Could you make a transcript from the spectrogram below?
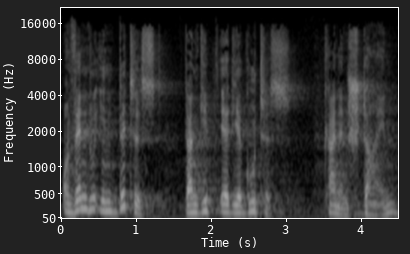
Und wenn du ihn bittest, dann gibt er dir Gutes keinen Stein,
